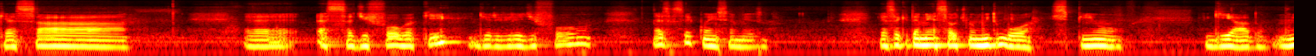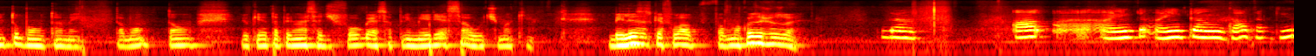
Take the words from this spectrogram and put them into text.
Que essa é, essa de fogo aqui, de ervilha de fogo, nessa sequência mesmo. Essa aqui também, essa última é muito boa, espinho guiado, muito bom também, tá bom? Então, eu queria estar tá pegando essa de fogo, essa primeira e essa última aqui. Beleza? Você quer falar alguma coisa, Josué? Não. A, a, gente, a gente tem um gato aqui.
